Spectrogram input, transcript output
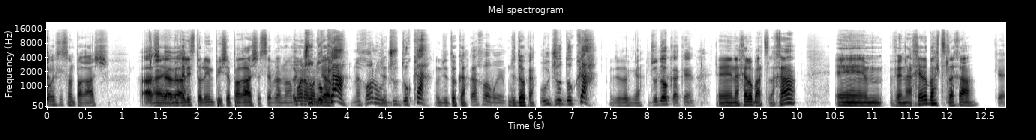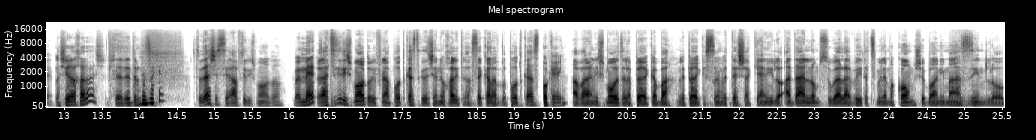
אורי ששון פרש, אשכרה. מדליסט אולימפי שפרש, הסב לנו המון המון גב. ג'ודוקה, נכון? הוא ג'וד- ג'ודוקה. הוא ג'ודוקה. ככה אומרים. ג'ודוקה. הוא ג'ודוקה. ג'ודוקה. ג'ודוקה, כן. אה, נאחל לו בהצלחה, אה, ונאחל בהצלחה כן. לשיר החדש של עדן מזקן. אתה יודע שסירבתי לשמוע אותו? באמת? רציתי לשמוע אותו לפני הפודקאסט כדי שאני אוכל להתרסק עליו בפודקאסט, אוקיי. אבל אני אשמור את זה לפרק הבא, לפרק 29, כי אני לא, עדיין לא מסוגל להביא את עצמי למקום שבו אני מאזין לו.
